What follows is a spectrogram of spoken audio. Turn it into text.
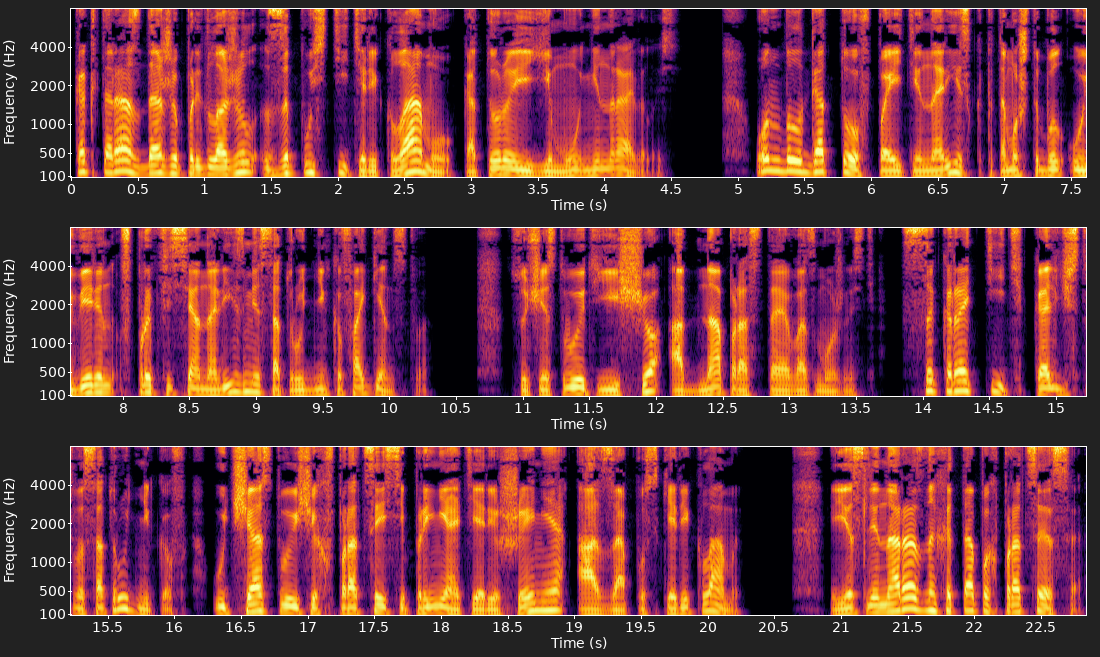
как-то раз даже предложил запустить рекламу, которая ему не нравилась. Он был готов пойти на риск, потому что был уверен в профессионализме сотрудников агентства. Существует еще одна простая возможность – сократить количество сотрудников, участвующих в процессе принятия решения о запуске рекламы. Если на разных этапах процесса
